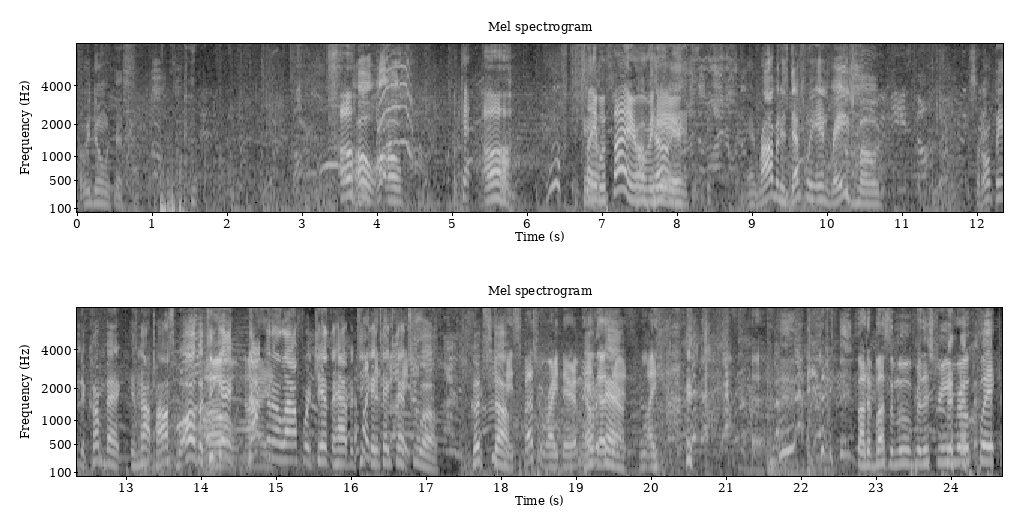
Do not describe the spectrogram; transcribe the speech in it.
what are we doing with this? Oh, Oh, uh oh. okay. Oh, Woof, playing with fire I'm over here. you. And Robin is definitely in rage mode. So don't think the comeback is not possible. Oh, but TK Oh, not going to allow for a chance to happen. That's TK like takes that TK. 2-0. Good stuff. TK special right there. That man Held does that like about to bust a move for the stream real quick.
